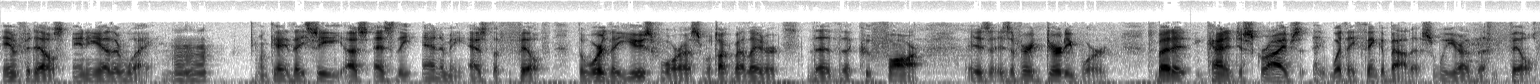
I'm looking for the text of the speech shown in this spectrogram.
infidels any other way. Mm-hmm. Okay, they see us as the enemy, as the filth. The word they use for us, we'll talk about later, the the kufar, is is a very dirty word, but it kind of describes what they think about us. We are the filth,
